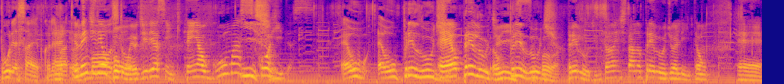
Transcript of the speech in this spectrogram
por essa época, né? É, eu nem diria o Boston. boom, eu diria assim, que tem algumas Isso. corridas. É o, é o prelúdio. É o prelúdio. É o isso, prelúdio. boa, prelúdio. Então a gente tá no prelúdio ali. Então, é,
